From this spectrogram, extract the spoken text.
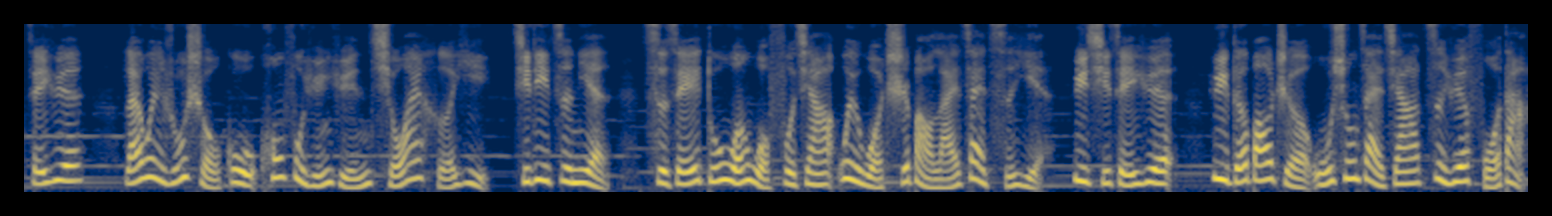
贼曰：“来为汝守故，空腹云云，求哀何意？”其弟自念：“此贼独闻我父家为我持宝来在此也。”欲其贼曰。欲得宝者，吾兄在家，自曰佛大。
